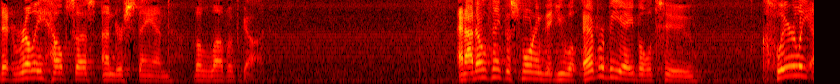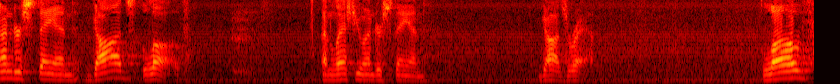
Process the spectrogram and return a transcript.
that really helps us understand the love of God. And I don't think this morning that you will ever be able to clearly understand God's love unless you understand God's wrath. Love,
